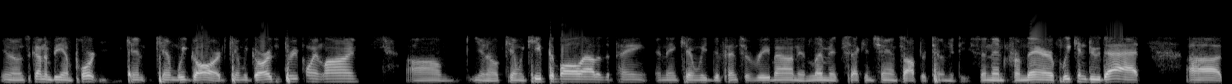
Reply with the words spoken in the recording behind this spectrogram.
you know it's going to be important. Can can we guard? Can we guard the three point line? Um, you know, can we keep the ball out of the paint, and then can we defensive rebound and limit second chance opportunities? And then from there, if we can do that uh,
